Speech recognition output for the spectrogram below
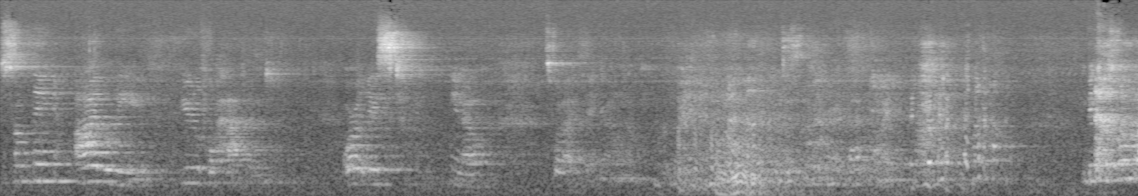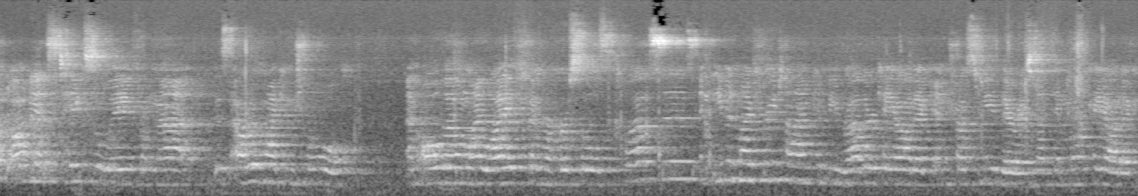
something I believe beautiful happened. Or at least, you know, that's what I think. I don't know. Mm-hmm. at that point. because what the audience takes away from that is out of my control. And although my life and rehearsals, classes, and even my free time can be rather chaotic, and trust me, there is nothing more chaotic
